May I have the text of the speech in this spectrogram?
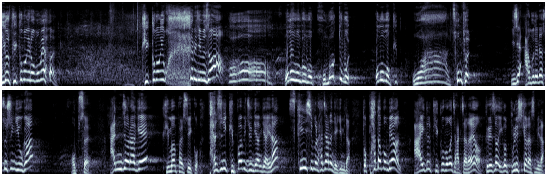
이걸 귓구멍에 넣어보면 귓구멍이 환해지면서 어머머머머 고막도 뭐 어머머 귀, 와 손털 이제 아무데나 쑤실 이유가 없어요. 안전하게 귀만 팔 수 있고 단순히 귓밥이 중요한 게 아니라 스킨십을 하자는 얘기입니다. 또 파다 보면 아이들 귓구멍은 작잖아요. 그래서 이걸 분리시켜 놨습니다.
